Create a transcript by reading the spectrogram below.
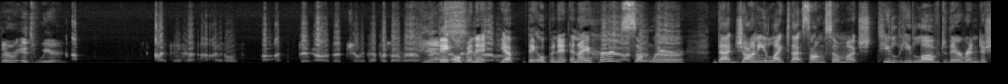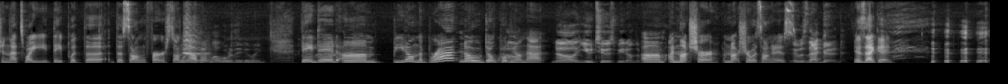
They're, it's weird. I think I, I don't. Uh, the, uh, the Chili Peppers on that. Yeah. They Sing open it. them? Yep, they open it. And I heard Yeah, I've heard somewhere that. Johnny liked that song so much. He he loved their rendition. That's why he, they put the the song first on the album. What were they doing? They did um Beat on the Brat? No, don't quote me on that. No, U2's beat on the Um um, I'm not sure. I'm not sure what song it is. It was that good. Is that good?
